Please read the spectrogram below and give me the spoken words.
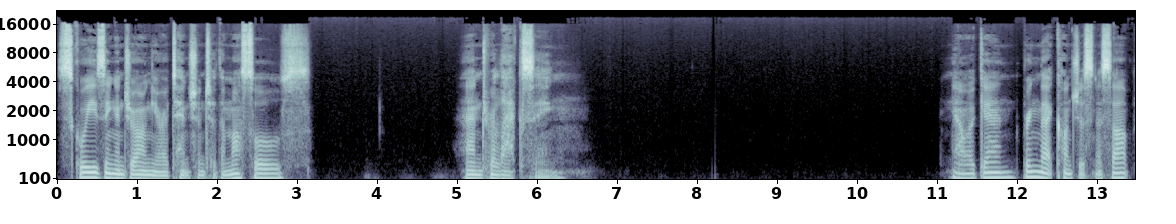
squeezing and drawing your attention to the muscles, and relaxing. Now again, bring that consciousness up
